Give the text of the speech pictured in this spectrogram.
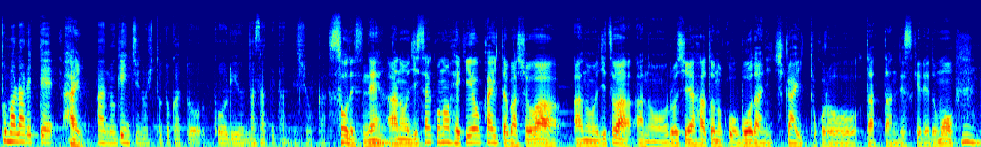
泊まられて、はい、あの現地の人とかと交流なさってたんでしょうか？そうですね。うん、あの実際この壁画を描いた場所はあの実はあのロシア派とのこうボーダーに近いところだったんですけれども、うん、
